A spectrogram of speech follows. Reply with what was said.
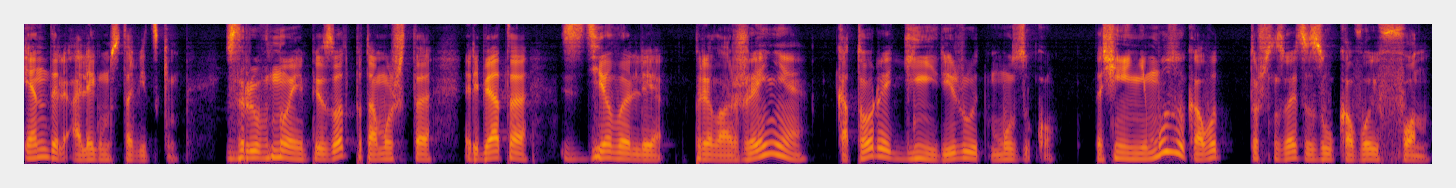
Эндель Олегом Ставицким. Взрывной эпизод, потому что ребята сделали приложение, которое генерирует музыку. Точнее, не музыку, а вот то, что называется звуковой фон.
